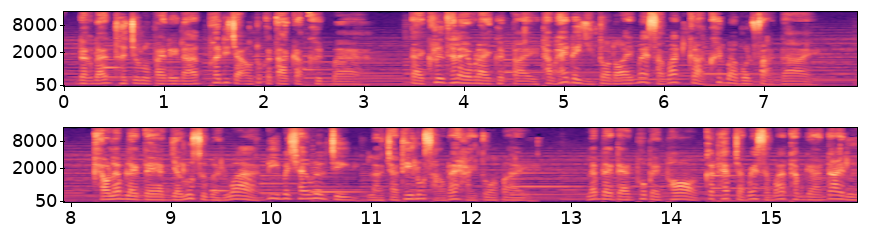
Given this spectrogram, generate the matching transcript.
ำดังนั้นเธอจึงลงไปในน้ำเพื่อที่จะเอาตุ๊กตากลับคืนมา แต่คลื่นทะเลแรงเกินไปทำให้เด็กหญิงตัวน้อยไม่สามารถกลับขึ้นมาบนฝั่งได้เขาและแบล็กแดนยังรู้สึกเหมือนว่านี่ไม่ใช่เรื่องจริง หลังจากที่ลูกสาวได้หายตัวไป และแบล็กแดนผู้เป็นพ่อก็แทบจะไม่สามารถทำงานได้เล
